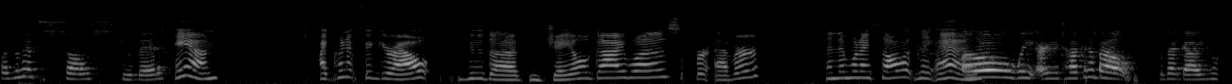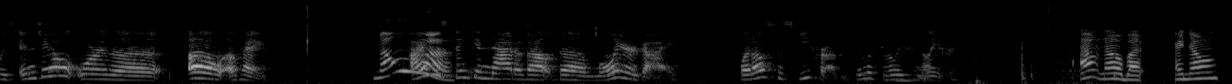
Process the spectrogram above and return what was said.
Wasn't it so stupid? and I couldn't figure out who the jail guy was forever. And then when I saw it at the end, Oh, wait, are you talking about that guy who was in jail or the. Oh, okay. no, I was thinking that about the lawyer guy. What else was he from? He looked really familiar. I don't know, but I know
